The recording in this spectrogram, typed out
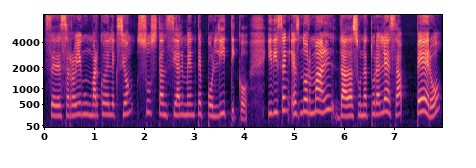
se desarrolle en un marco de elección sustancialmente político. Y dicen es normal, dada su naturaleza, pero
